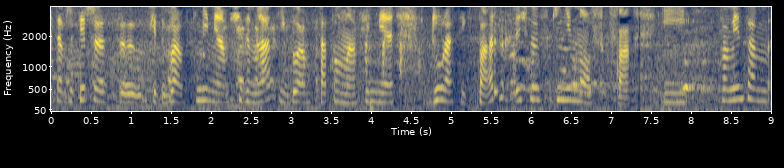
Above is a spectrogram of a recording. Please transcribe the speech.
Pamiętam, że pierwszy raz, e, kiedy byłam w kinie, miałam 7 lat i byłam z tatą na filmie Jurassic Park. Byliśmy w kinie Moskwa i pamiętam, e,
